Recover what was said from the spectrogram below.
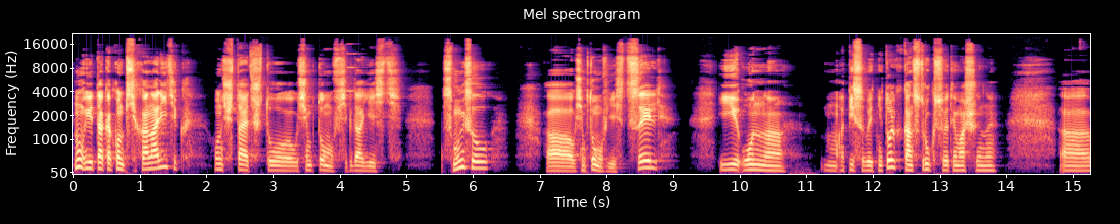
Ну и так как он психоаналитик, он считает, что у симптомов всегда есть смысл, а, у симптомов есть цель, и он а, описывает не только конструкцию этой машины а,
